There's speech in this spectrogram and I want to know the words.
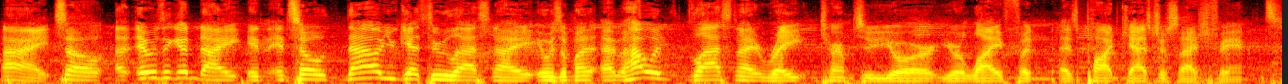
right, so uh, it was a good night, and, and so now you get through last night. It was a mon- uh, how would last night rate in terms of your your life and as podcaster slash fans?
